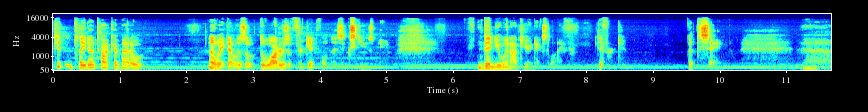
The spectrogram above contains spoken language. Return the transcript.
Didn't Plato talk about a no, wait, that was a, the waters of forgetfulness, excuse me. Then you went on to your next life. Different, but the same. Uh,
